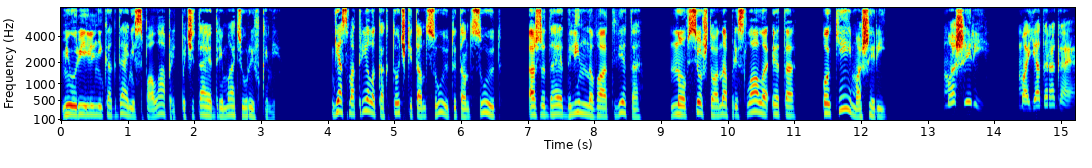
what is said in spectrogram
Мюриэль никогда не спала, предпочитая дремать урывками. Я смотрела, как точки танцуют и танцуют, ожидая длинного ответа, но все, что она прислала, это «Окей, Машери». «Машери, моя дорогая».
